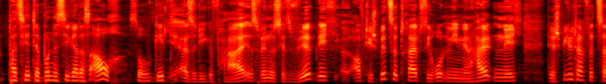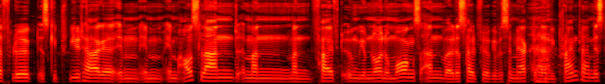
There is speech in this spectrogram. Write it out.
Passiert der Bundesliga das auch? So geht. Ja, Also die Gefahr ist, wenn du es jetzt wirklich äh, auf die Spitze treibst, die roten Linien halten nicht, der Spieltag wird zerpflückt, es gibt Spieltage im, im, im Ausland, man, man pfeift irgendwie um 9 Uhr morgens an, weil das halt für gewisse Märkte dann die Primetime ist.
